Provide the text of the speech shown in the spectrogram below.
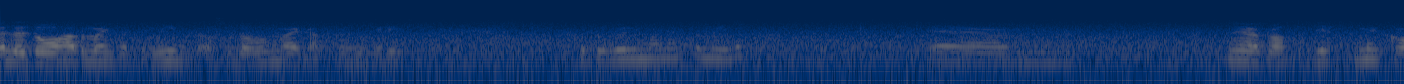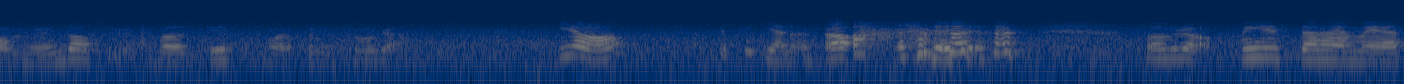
Eller då hade man inte ätit middag så då var man ju ganska hungrig. Så då ville man äta middag. Ehm, nu har jag pratat jättemycket om hur en dag ser ut. Var det svar på din fråga? Ja, det tycker jag nog. Ja. Vad bra. Men just det här med att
